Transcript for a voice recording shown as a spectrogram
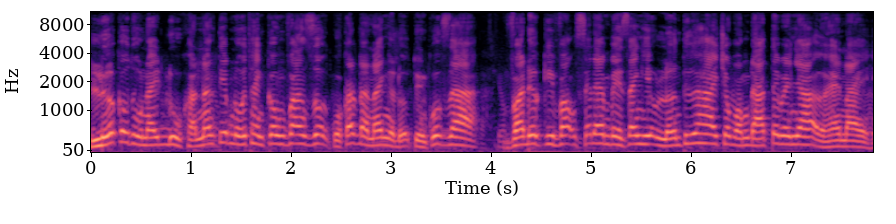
Lứa cầu thủ này đủ khả năng tiếp nối thành công vang dội của các đàn anh ở đội tuyển quốc gia và được kỳ vọng sẽ đem về danh hiệu lớn thứ hai cho bóng đá Tây Ban Nha ở hè này.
